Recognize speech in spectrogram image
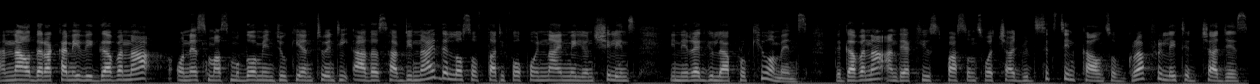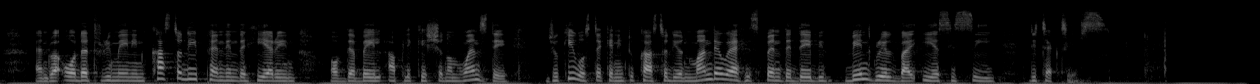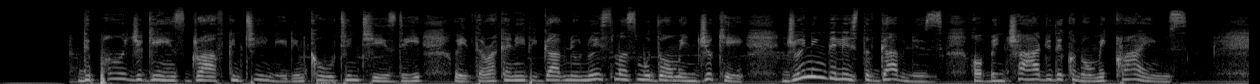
And now Tharaka Nithi governor, Onesmus Muthomi Njuki and 20 others have denied the loss of 34.9 million shillings in irregular procurements. The governor and the accused persons were charged with 16 counts of graft-related charges and were ordered to remain in custody pending the hearing of their bail application on Wednesday. Njuki was taken into custody on Monday where he spent the day being grilled by EACC detectives. The purge against graft continued in court on Tuesday, with Tharaka Nithi Governor Onesmus Muthomi Njuki joining the list of governors who have been charged with economic crimes.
